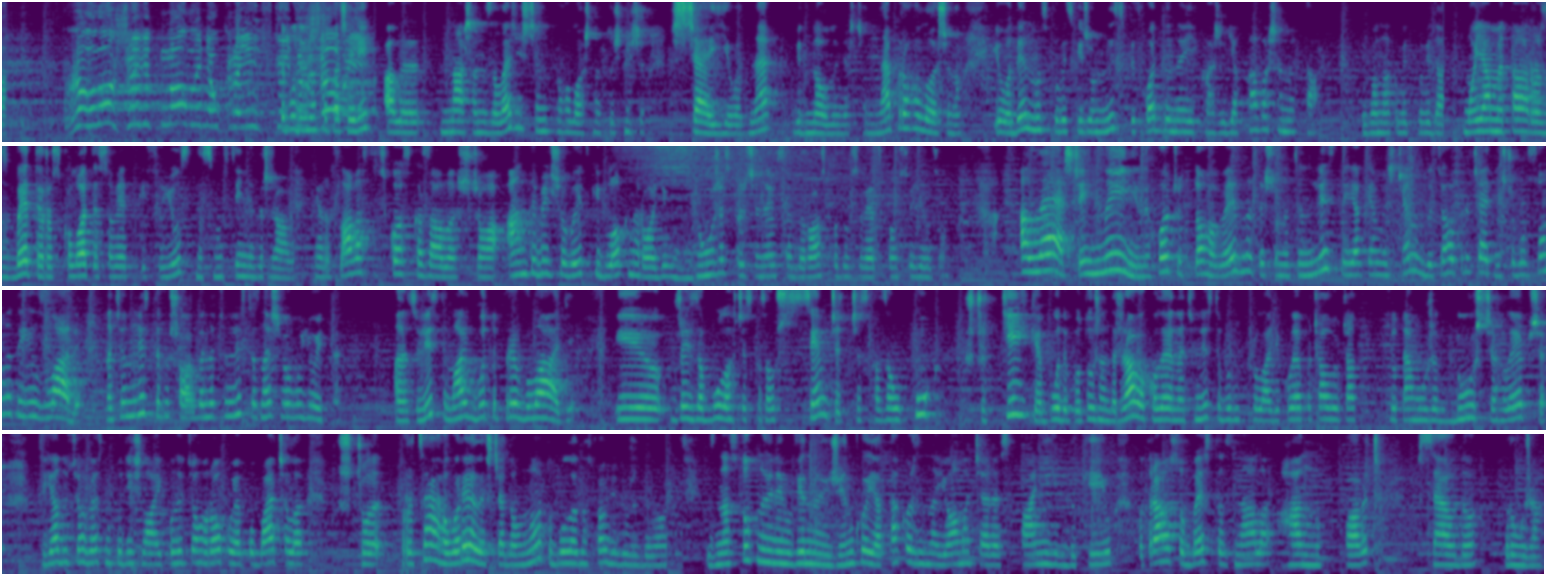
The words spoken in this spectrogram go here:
Проголошує відновлення української Це був 91 рік, але наша незалежність ще не проголошена. Точніше, ще її одне відновлення ще не проголошено. І один московицький журналіст підходить до неї і каже: Яка ваша мета? І вона відповідає: Моя мета розбити, розколоти Совєтський Союз на самостійні держави. Ярослава Стецько сказала, що антибільшовицький блок народів дуже спричинився до розпаду Совєтського Союзу. Але ще й нині не хочуть того визнати, що націоналісти якимось чином до цього причетні, щоб усунути їх з влади. Націоналісти, ви що? Ви націоналісти, значить ви воюєте. А націоналісти мають бути при владі. І вже й забула, чи сказав Симчик, чи сказав Кук, що тільки буде потужна держава, коли націоналісти будуть при владі. Коли я почала вивчати цю тему вже дужче, глибше, то я до цього висновку дійшла. І коли цього року я побачила, що про це говорили ще давно, то було насправді дуже здивована. З наступною неймовірною жінкою я також знайома через пані Євдокію, котра особисто знала Ганну Попович, псевдо Ружа.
